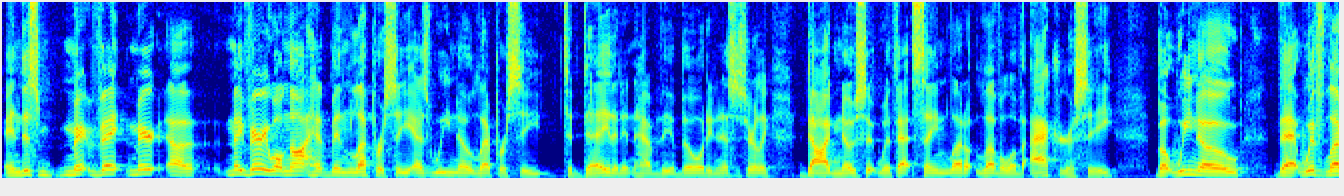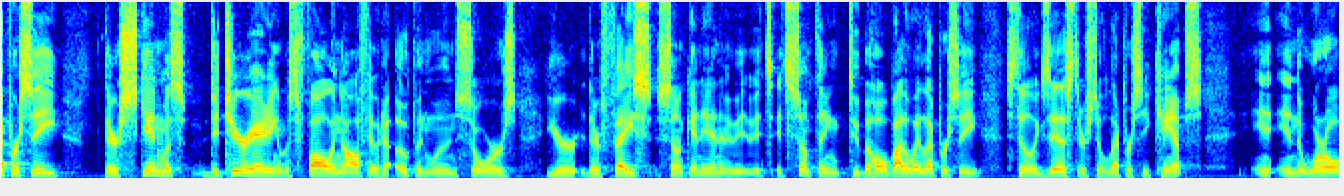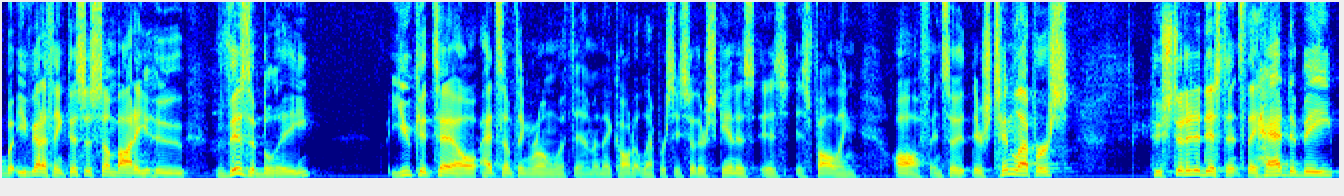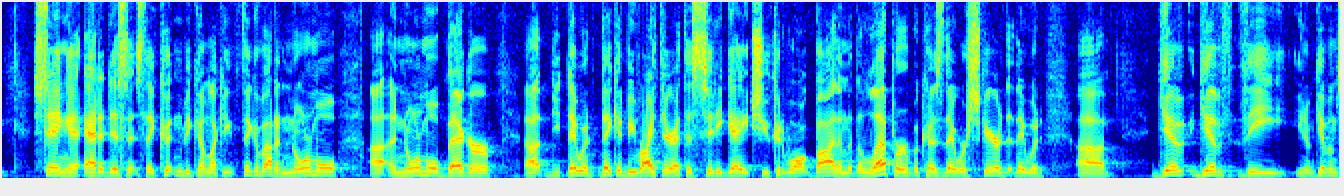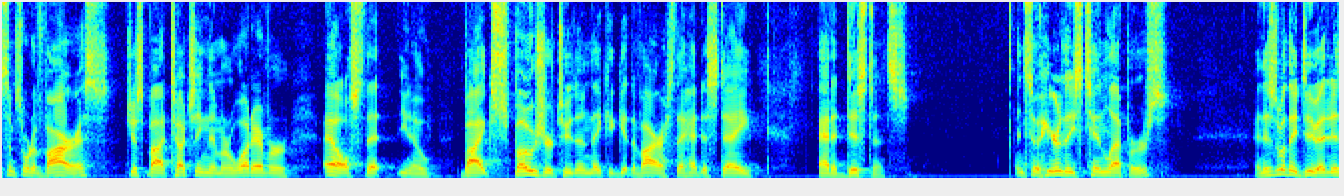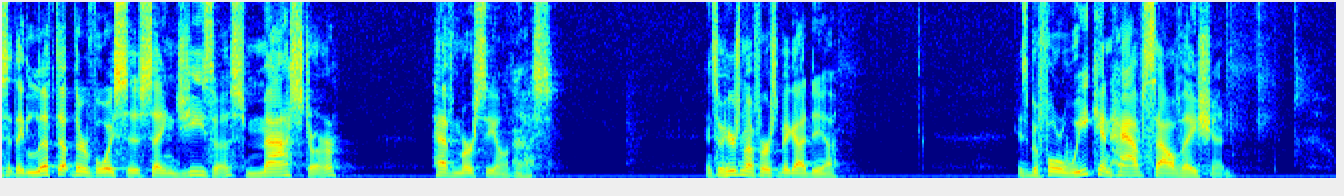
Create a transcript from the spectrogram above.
And this may, uh, may very well not have been leprosy as we know leprosy today. They didn't have the ability to necessarily diagnose it with that same level of accuracy. But we know that with leprosy, their skin was deteriorating, it was falling off. They would have open wounds, sores, your, their face sunken in. It's, it's something to behold. By the way, leprosy still exists. There's still leprosy camps in, in the world, but you've got to think this is somebody who visibly you could tell had something wrong with them, and they called it leprosy. So their skin is, is, is falling off. And so there's 10 lepers who stood at a distance. They had to be staying at a distance. They couldn't become like you think about a normal uh, a normal beggar. Uh, they would they could be right there at the city gates. You could walk by them. But the leper, because they were scared that they would uh, give give the you know give them some sort of virus just by touching them or whatever else that you know by exposure to them they could get the virus. They had to stay at a distance. And so here are these ten lepers. And this is what they do. It is that they lift up their voices saying, Jesus, Master, have mercy on us. And so here's my first big idea is before we can have salvation,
